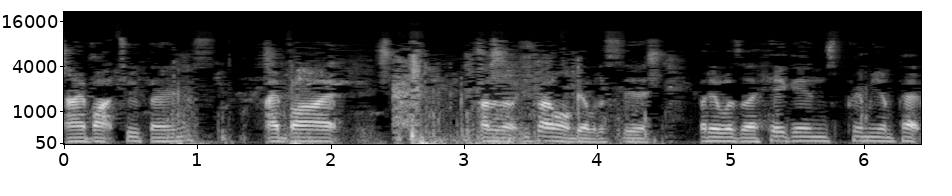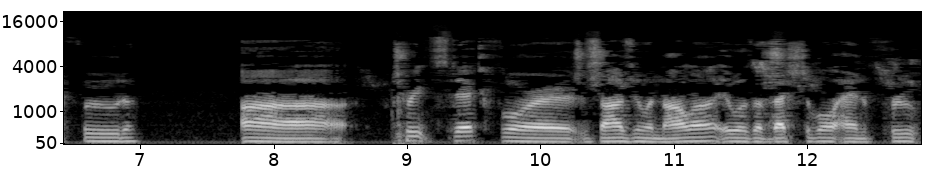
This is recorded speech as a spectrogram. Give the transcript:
and I bought two things. I bought, I don't know, you probably won't be able to see it, but it was a Higgins Premium Pet Food uh, treat stick for Zazu and Nala. It was a vegetable and fruit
